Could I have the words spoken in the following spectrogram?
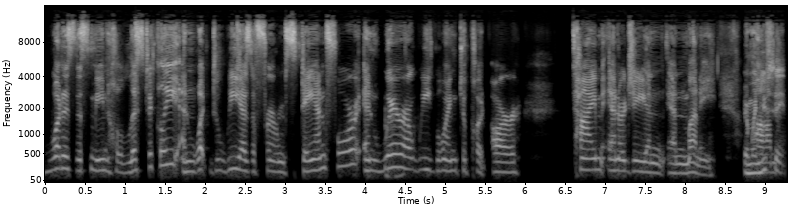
what does this mean holistically and what do we as a firm stand for and where are we going to put our time, energy, and, and money. And when you um, say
